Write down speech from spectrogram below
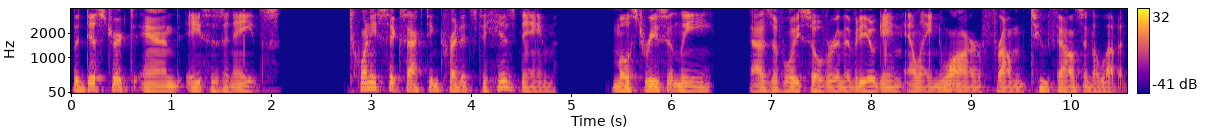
The District, and Aces and Eights. 26 acting credits to his name, most recently as a voiceover in the video game LA Noire from 2011.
